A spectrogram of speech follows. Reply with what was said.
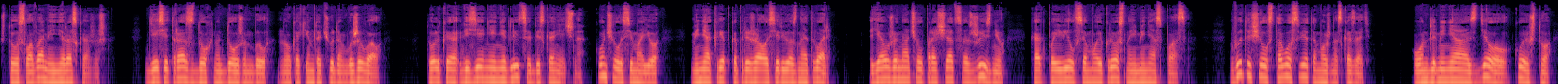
что словами и не расскажешь. Десять раз сдохнуть должен был, но каким-то чудом выживал. Только везение не длится бесконечно. Кончилось и мое. Меня крепко прижала серьезная тварь. Я уже начал прощаться с жизнью, как появился мой крестный и меня спас. Вытащил с того света, можно сказать. Он для меня сделал кое-что –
